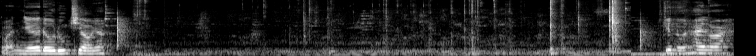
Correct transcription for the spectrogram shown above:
Các bạn nhớ đấu đúng chiều nhé kết nối hai loa.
